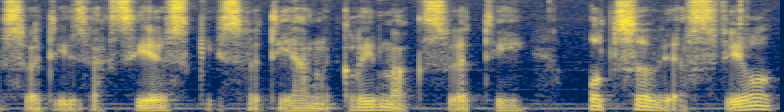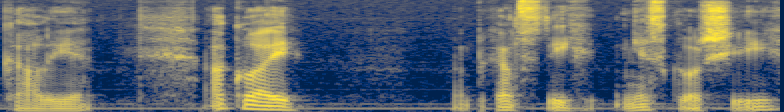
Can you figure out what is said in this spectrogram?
Svetý Zachcievský, svätý Jan Klimak, svätý otcovia z Filokálie, ako aj napríklad z tých neskorších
